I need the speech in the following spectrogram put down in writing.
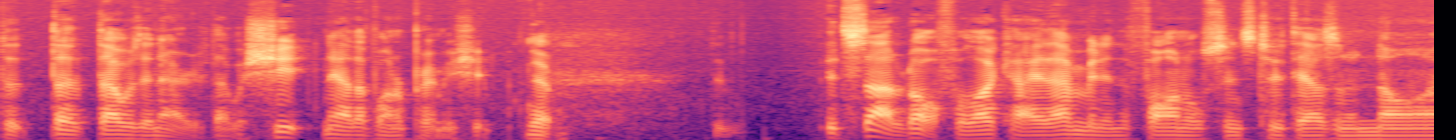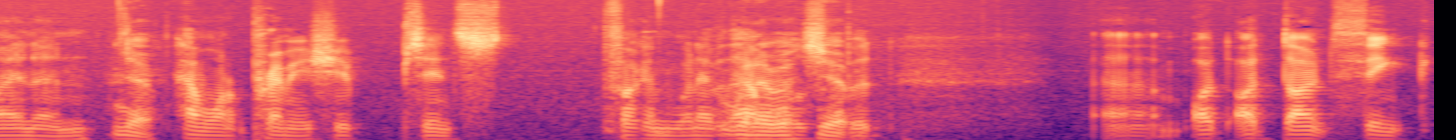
that, that that was a narrative. They were shit. Now they've won a premiership. Yep. It started off well. Okay, they haven't been in the finals since two thousand and nine, and Yeah. haven't won a premiership since fucking whenever that Whenever, was. yep. But um, I I don't think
